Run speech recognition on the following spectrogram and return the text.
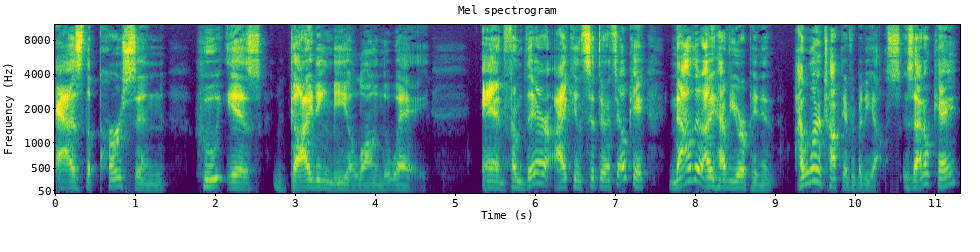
as the person who is guiding me along the way. And from there, I can sit there and say, okay, now that I have your opinion, I want to talk to everybody else. Is that okay?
